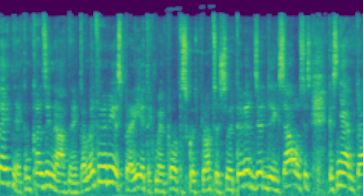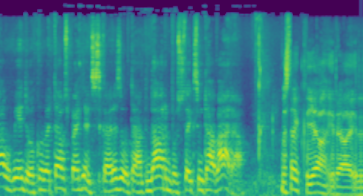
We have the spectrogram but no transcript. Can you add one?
pētniekam, kā zinātniekam, vai tev ir iespēja ietekmēt politiskos procesus, vai tev ir dzirdīgas ausis, kas ņem tavu viedokli vai tavus pētnieciskā rezultātu darbus, teiksim, tā vērā? Es teiktu, ka jā, ir, ir,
